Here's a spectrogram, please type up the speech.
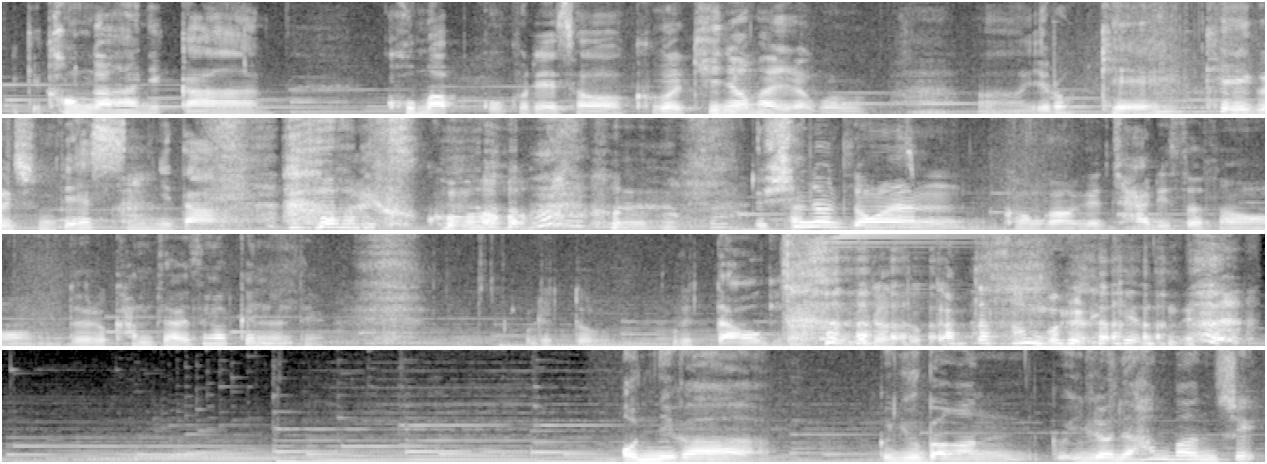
이렇게 건강하니까 고맙고 그래서 그걸 기념하려고 어, 이렇게 케이크를 준비했습니다. 아이고 고마워. 10년 동안 건강하게 잘 있어서 늘 감사하게 생각했는데 우리 또 우리 따오기가 또 이런 또 깜짝 선물을 이렇게 했네. 언니가 그 유방암 그 1년에 한 번씩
